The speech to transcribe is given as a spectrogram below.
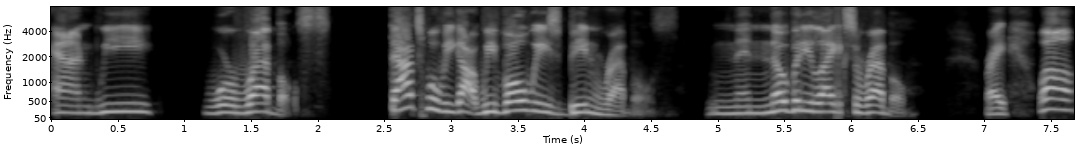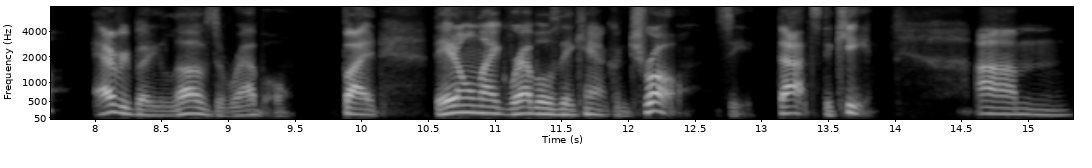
and we were rebels. That's what we got. We've always been rebels and nobody likes a rebel, right? Well, everybody loves a rebel, but they don't like rebels they can't control. See, that's the key. Um,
